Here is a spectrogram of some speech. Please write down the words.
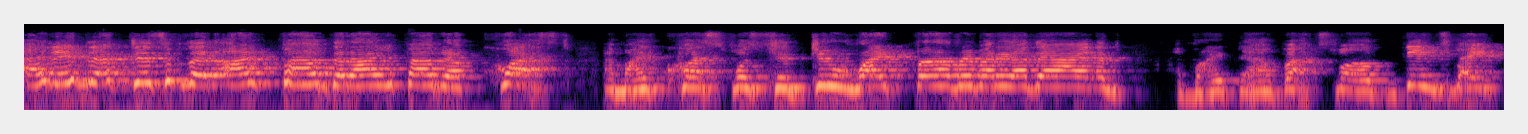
And in that discipline, I found that I found a quest. And my quest was to do right for everybody on the island. Right now, Maxwell needs me.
